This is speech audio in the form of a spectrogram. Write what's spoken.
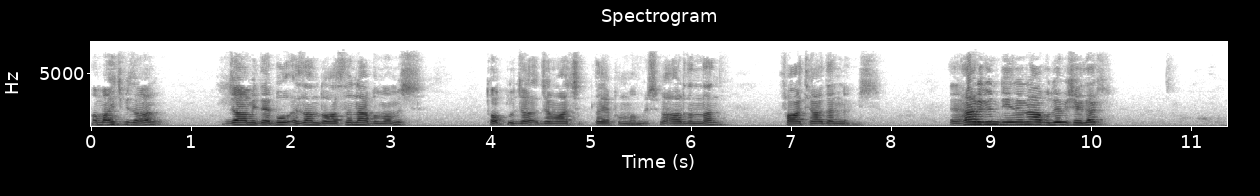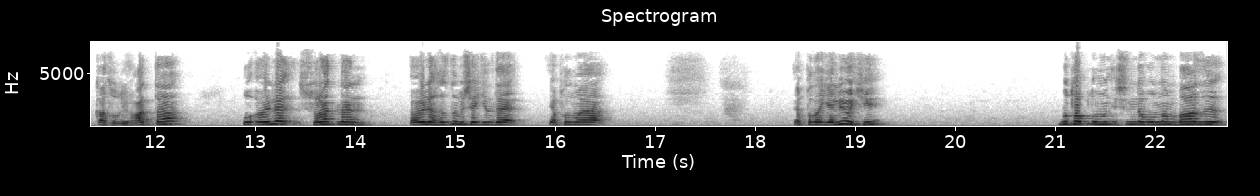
Ama hiçbir zaman camide bu ezan duası ne yapılmamış? Topluca cemaatle yapılmamış ve ardından Fatiha denmemiş. E, her gün dine ne yapılıyor? Bir şeyler katılıyor. Hatta bu öyle süratle, öyle hızlı bir şekilde yapılmaya yapıla geliyor ki bu toplumun içinde bulunan bazı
